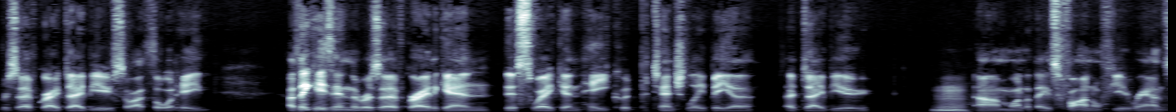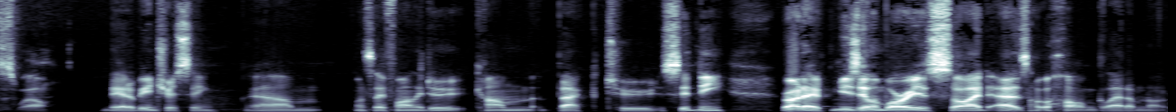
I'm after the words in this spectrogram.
reserve grade debut. So I thought he, I think he's in the reserve grade again this week, and he could potentially be a, a debut Mm. um, one of these final few rounds as well. Yeah, it'll be interesting. Um, once they finally do come back to Sydney. Righto, New Zealand Warriors side as oh, I'm glad I'm not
